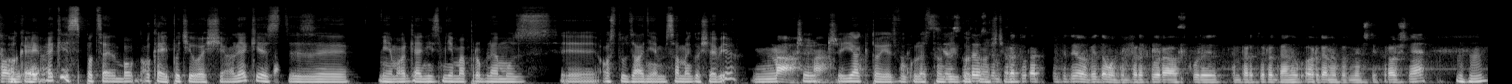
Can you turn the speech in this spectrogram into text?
Okej, okay, a jak jest z bo okej, okay, pociłeś się, ale jak jest z nie wiem, organizm nie ma problemu z y, ostudzaniem samego siebie? Ma, czy, ma. czy jak to jest w ogóle z tą wilgotnością? Temperatura, wiadomo, temperatura skóry, temperatura organów, organów wewnętrznych rośnie. Mhm.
